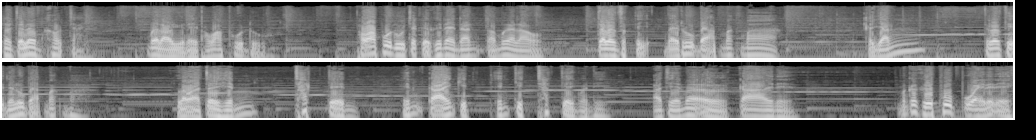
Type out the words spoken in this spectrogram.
เราจะเริ่มเข้าใจ เมื่อเราอยู่ในภาวะผู้ดูภาวะผู้ดูจะเกิดขึ้นในนั้น ต่อเมื่อเราเจริญสติในรูปแบบมาก ๆ ขยันเจริญสติในรูปแบบมาก ๆ เราอาจจะเห็นชัดเจน เห็นกายเห็นจิตเห็นจิตชัดเจนกว่านี้ อาจจะเห็นว่า เออกายเนี่ยมันก็คือผู้ป่วยนั่นเอง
